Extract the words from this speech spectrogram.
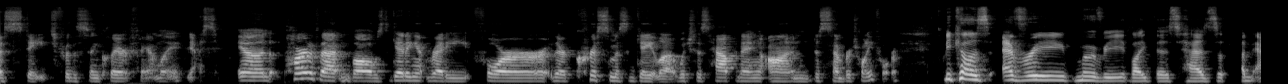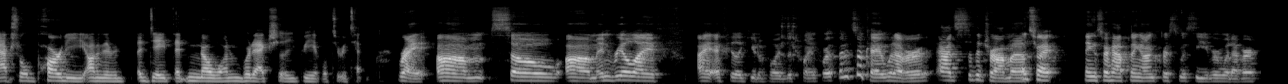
estate for the Sinclair family. Yes. And part of that involves getting it ready for their Christmas gala, which is happening on December 24th. Because every movie like this has an actual party on a, a date that no one would actually be able to attend. Right. Um, so um, in real life, I, I feel like you'd avoid the 24th, but it's okay, whatever. Adds to the drama. That's right. things are happening on Christmas Eve or whatever.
